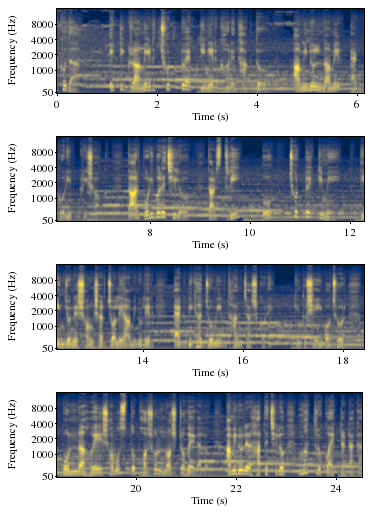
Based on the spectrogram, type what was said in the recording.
একদা একটি গ্রামের ছোট্ট এক টিনের ঘরে থাকত আমিনুল নামের এক গরিব কৃষক। তার পরিবারে ছিল তার স্ত্রী ও ছোট্ট একটি মেয়ে। তিনজনের সংসার চলে আমিনুলের এক বিঘা জমির ধান চাষ করে। কিন্তু সেই বছর বন্যা হয়ে সমস্ত ফসল নষ্ট হয়ে গেল। আমিনুলের হাতে ছিল মাত্র কয়েকটা টাকা।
